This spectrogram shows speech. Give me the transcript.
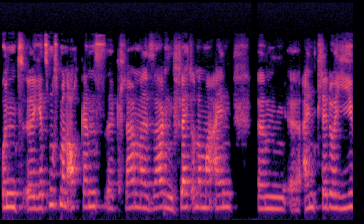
und äh, jetzt muss man auch ganz äh, klar mal sagen, vielleicht auch nochmal ein, ähm, äh, ein Plädoyer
